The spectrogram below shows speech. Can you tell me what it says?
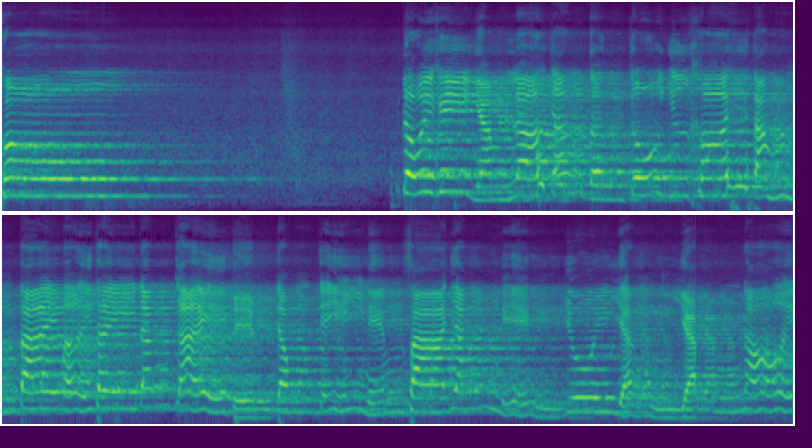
khô. Đôi khi nhầm lỡ chân tình cứu như khói tâm tay bởi thấy đắng cay tìm trong kỷ niệm xa vắng niềm vui dần dặt nói.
